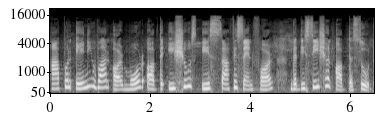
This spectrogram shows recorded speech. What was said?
upon any one or more of the issues is sufficient for the decision of the suit.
